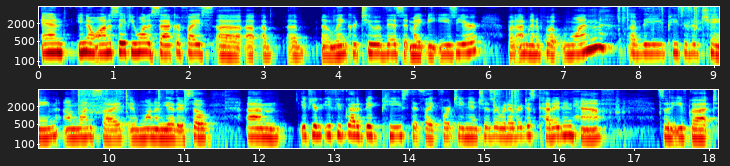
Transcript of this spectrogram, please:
And, you know, honestly, if you want to sacrifice a, a, a, a link or two of this, it might be easier. But I'm going to put one of the pieces of chain on one side and one on the other. So um, if, you're, if you've got a big piece that's like 14 inches or whatever, just cut it in half so that you've got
